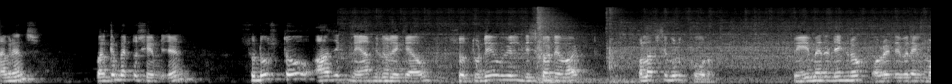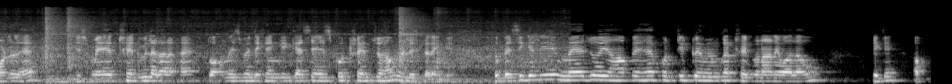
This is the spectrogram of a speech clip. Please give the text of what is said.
Hi friends welcome back to same design so दोस्तों, आज एक नया वीडियो लेके आओ। So today we will discuss about collapsible core तो ये मेरे देख रहे हो ऑलरेडी मेरा एक मॉडल है, जिसमें थ्रेड भी लगा रखा है। तो हम इसमें देखेंगे कैसे इसको थ्रेड जो हम रिलीज़ करेंगे। तो बेसिकली मैं जो यहाँ पे है 42 टू mm का थ्रेड बनाने वाला हूँ, ठीक है? अब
